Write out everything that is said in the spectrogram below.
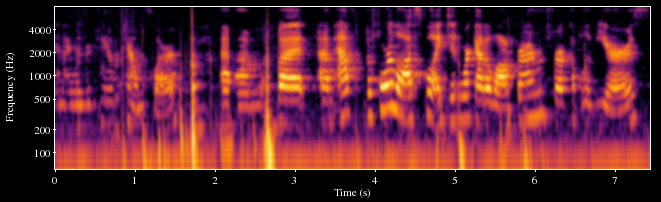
and I was a camp counselor. Um, but um, after, before law school, I did work at a law firm for a couple of years,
